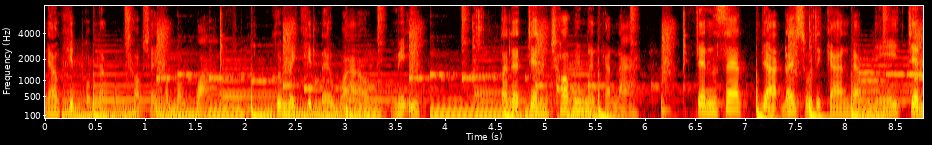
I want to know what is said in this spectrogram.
แนวคิดผมนะผมชอบใช้คำว่าว้าว คุณไปคิดเลยว้าว มีอีก แต่ละเจนชอบไม่เหมือนกันนะ เจน Z อยากได้สวัสดิการแบบนี้ เจน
